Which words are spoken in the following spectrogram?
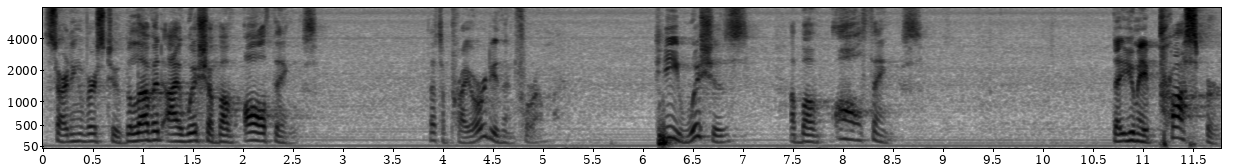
starting in verse 2, Beloved, I wish above all things. That's a priority then for him. He wishes above all things that you may prosper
